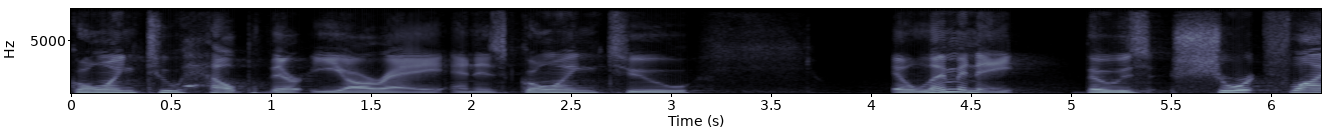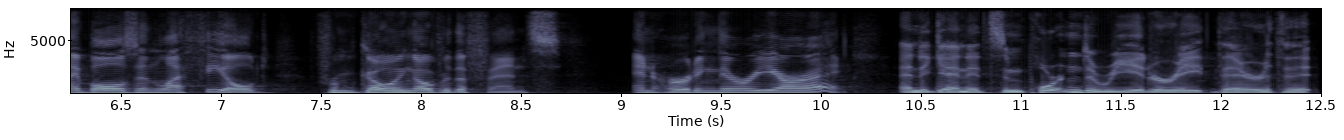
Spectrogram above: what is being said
going to help their ERA and is going to eliminate those short fly balls in left field from going over the fence and hurting their ERA. And again, it's important to reiterate there that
